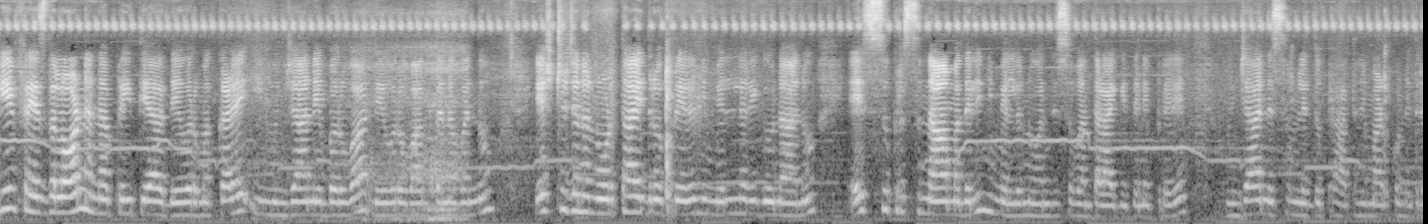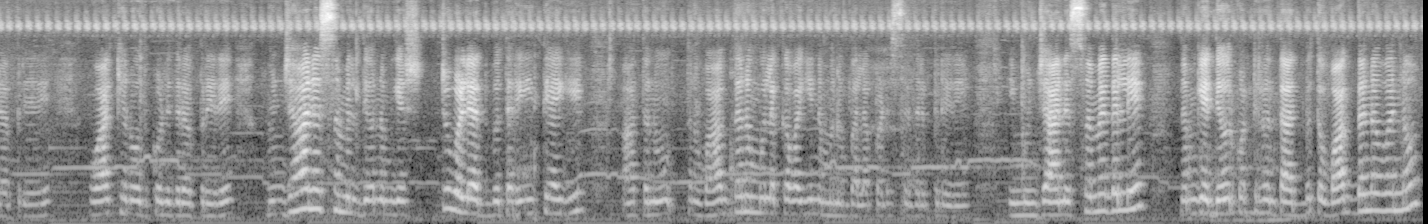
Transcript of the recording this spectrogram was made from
ಎಲ್ಲರಿಗೆ ಫ್ರೇಸ್ ದ ಲಾರ್ಡ್ ನನ್ನ ಪ್ರೀತಿಯ ದೇವರ ಮಕ್ಕಳೇ ಈ ಮುಂಜಾನೆ ಬರುವ ದೇವರ ವಾಗ್ದಾನವನ್ನು ಎಷ್ಟು ಜನ ನೋಡ್ತಾ ಇದ್ರು ಪ್ರೇರೆ, ನಿಮ್ಮೆಲ್ಲರಿಗೂ ನಾನು ಯೇಸು ಕ್ರಿಸ್ತ ನಾಮದಲ್ಲಿ ನಿಮ್ಮೆಲ್ಲರನ್ನು ವಂದಿಸುವಂತಳಾಗಿದ್ದೇನೆ ಪ್ರೇರೆ. ಮುಂಜಾನೆ ಸಮಲೆದ್ದು ಪ್ರಾರ್ಥನೆ ಮಾಡ್ಕೊಂಡಿದ್ರ ಪ್ರೇರೆ? ವಾಕ್ಯ ಓದ್ಕೊಂಡಿದ್ರ ಪ್ರೇರೆ? ಮುಂಜಾನೆ ಸಮಯ ದೇವ್ರು ನಮ್ಗೆ ಎಷ್ಟು ಒಳ್ಳೆ ಅದ್ಭುತ ರೀತಿಯಾಗಿ ಆತನು ತನ್ನ ವಾಗ್ದಾನ ಮೂಲಕವಾಗಿ ನಮ್ಮನ್ನು ಬಲಪಡಿಸಿದ್ರೆ ಪ್ರೇರೆ. ಈ ಮುಂಜಾನೆ ಸಮಯದಲ್ಲಿ ನಮ್ಗೆ ದೇವ್ರು ಕೊಟ್ಟಿರುವಂತ ಅದ್ಭುತ ವಾಗ್ದಾನವನ್ನು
